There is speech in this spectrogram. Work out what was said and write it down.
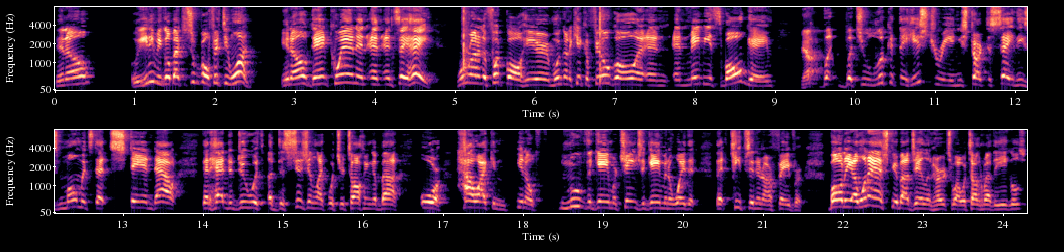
you know, we can even go back to Super Bowl 51." You know, Dan Quinn, and and, and say, "Hey." We're running the football here, and we're going to kick a field goal, and and maybe it's the ball game yeah. But but you look at the history and you start to say these moments that stand out that had to do with a decision like what you're talking about, or how I can, you know, move the game or change the game in a way that that keeps it in our favor. Baldy, I want to ask you about Jalen Hurts while we're talking about the Eagles.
